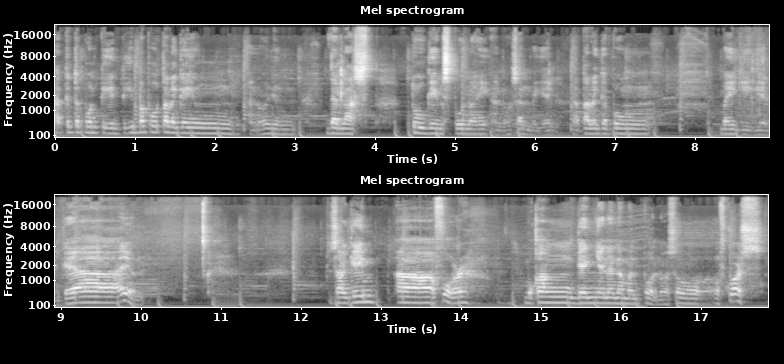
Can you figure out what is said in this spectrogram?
at ito pong TNT, iba po talaga yung ano, yung the last two games po ng ano, San Miguel. Na talaga pong may gigil. Kaya ayun, sa game 4, mukhang ganyan na naman po, no? So, of course,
